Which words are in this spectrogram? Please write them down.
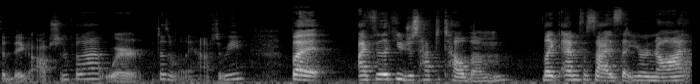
the big option for that, where it doesn't really have to be. But I feel like you just have to tell them like emphasize that you're not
